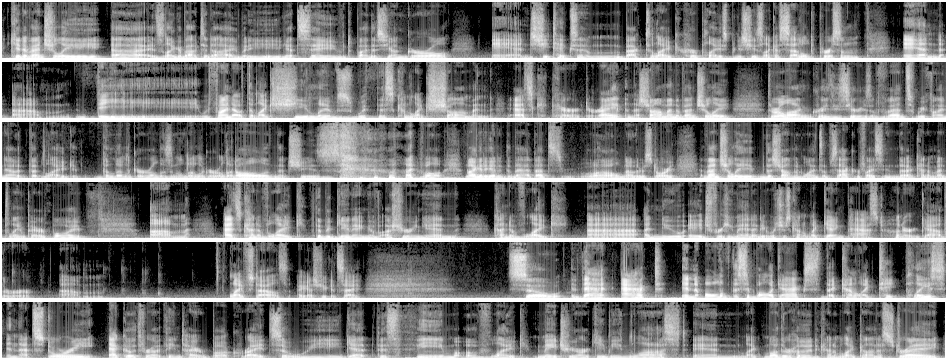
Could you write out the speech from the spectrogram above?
Kid eventually uh, is like about to die, but he gets saved by this young girl, and she takes him back to like her place because she's like a settled person. And um, the we find out that like she lives with this kind of like shaman-esque character right? And the shaman eventually through a long crazy series of events we find out that like the little girl isn't a little girl at all and that she's well i'm not going to get into that. That's well another story. Eventually the shaman winds up sacrificing the kind of mentally impaired boy um, as kind of like the beginning of ushering in kind of like uh, a new age for humanity, which is kind of like getting past hunter gatherer um, lifestyles, I guess you could say. So that act and all of the symbolic acts that kind of like take place in that story echo throughout the entire book, right? So we get this theme of like matriarchy being lost and like motherhood kind of like gone astray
